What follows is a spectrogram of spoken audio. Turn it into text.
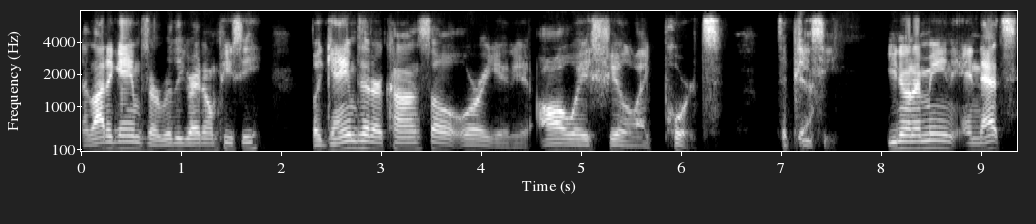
A lot of games are really great on PC, but games that are console oriented always feel like ports to Yeah. PC. You know what I mean? And that's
